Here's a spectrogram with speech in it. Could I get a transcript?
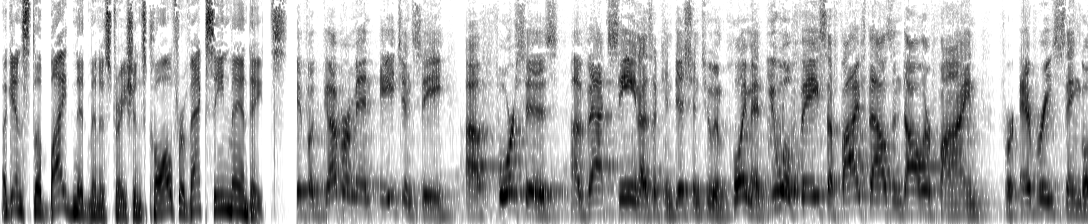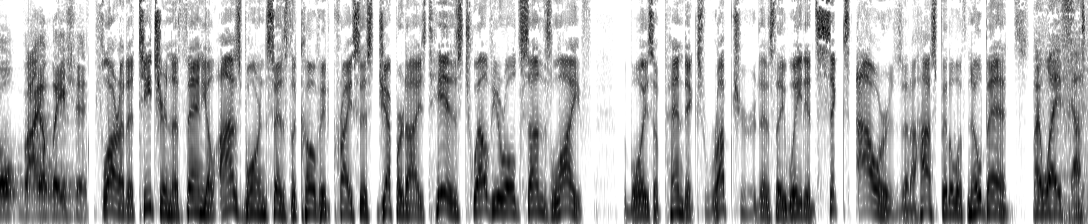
against the Biden administration's call for vaccine mandates. If a government agency uh, forces a vaccine as a condition to employment, you will face a $5,000 fine for every single violation. Florida teacher Nathaniel Osborne says the COVID crisis jeopardized his 12 year old son's life. The boy's appendix ruptured as they waited six hours at a hospital with no beds. My wife asked,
